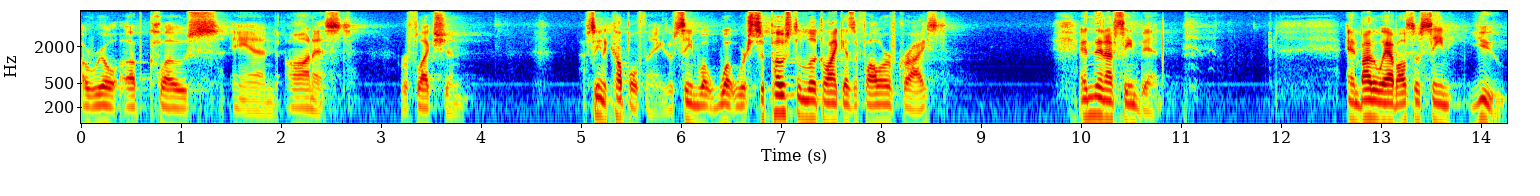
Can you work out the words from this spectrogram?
a real up close and honest reflection. I've seen a couple things. I've seen what, what we're supposed to look like as a follower of Christ, and then I've seen Ben. And by the way, I've also seen you.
